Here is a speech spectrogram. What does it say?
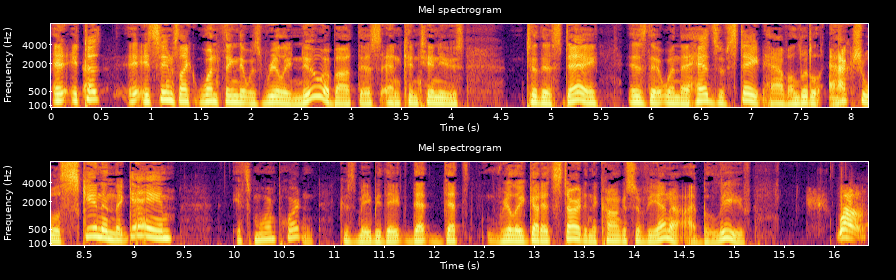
it, it does. It seems like one thing that was really new about this and continues to this day is that when the heads of state have a little actual skin in the game, it's more important because maybe they that that really got its start in the Congress of Vienna, I believe. Well,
